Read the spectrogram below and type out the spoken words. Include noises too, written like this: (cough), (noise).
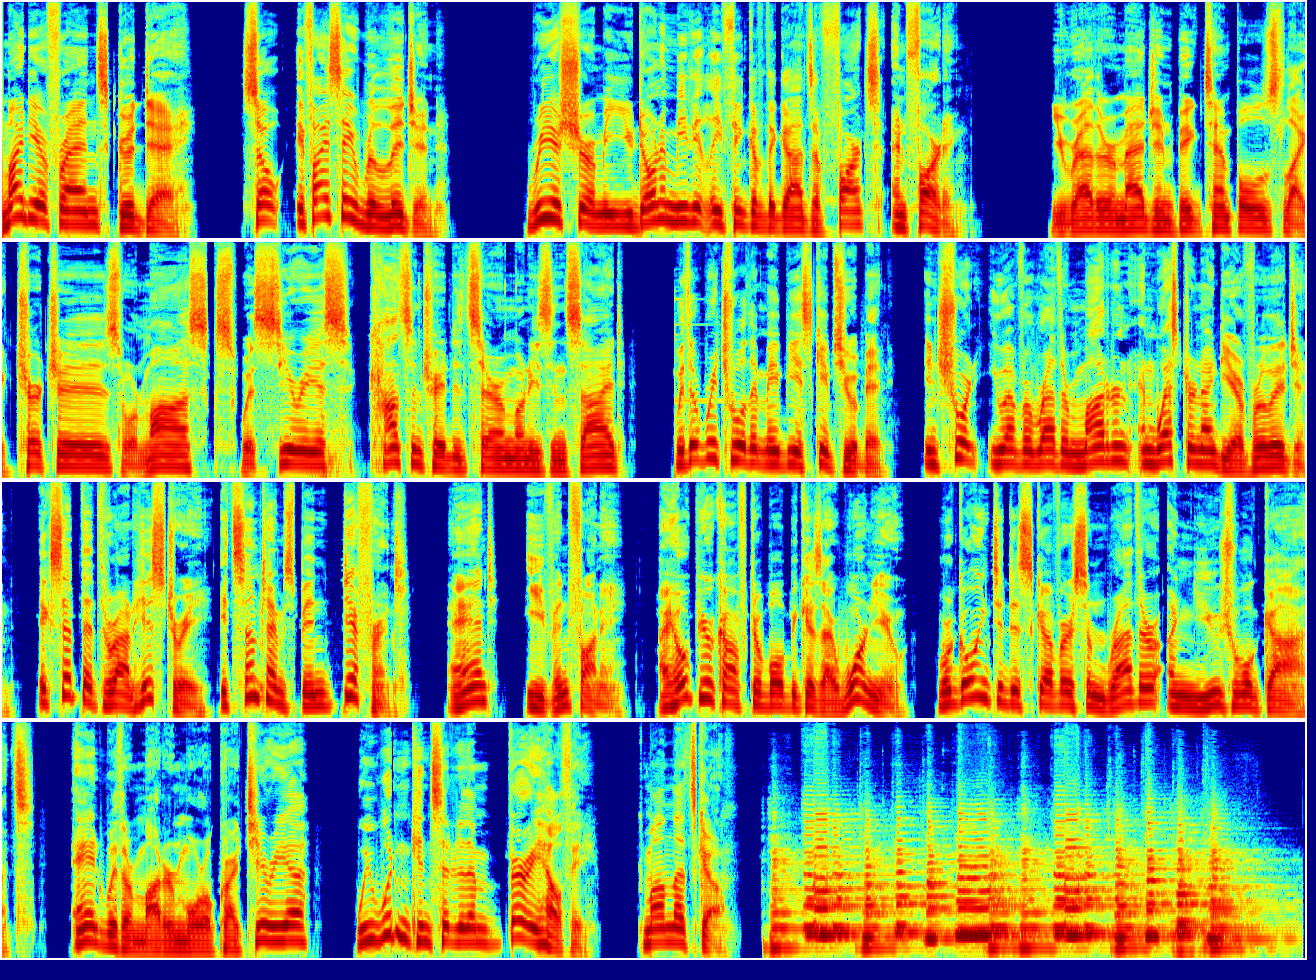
My dear friends, good day. So, if I say religion, reassure me you don't immediately think of the gods of farts and farting. You rather imagine big temples like churches or mosques with serious, concentrated ceremonies inside, with a ritual that maybe escapes you a bit. In short, you have a rather modern and Western idea of religion, except that throughout history, it's sometimes been different and even funny. I hope you're comfortable because I warn you, we're going to discover some rather unusual gods. And with our modern moral criteria, we wouldn't consider them very healthy. Come on, let's go.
